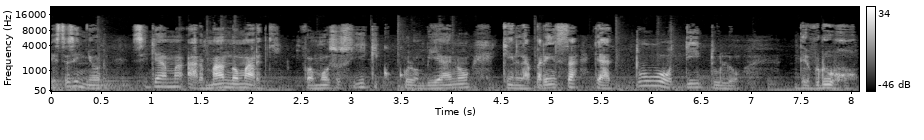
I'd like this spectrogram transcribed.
Este señor se llama Armando Martí, famoso psíquico colombiano que en la prensa ya tuvo título de brujo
